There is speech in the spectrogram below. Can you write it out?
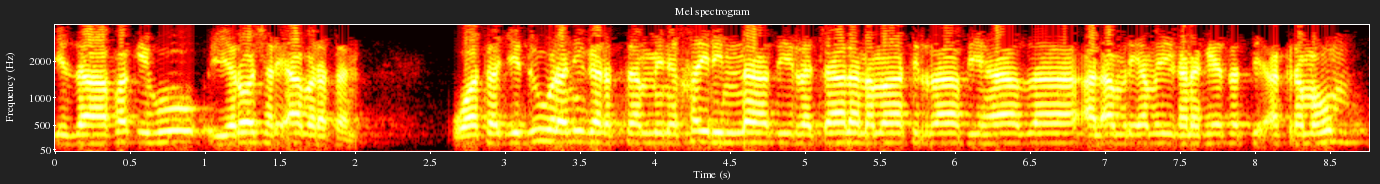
إذا فقهوا يرو شريعة برة وتجدون نغرتا من خير الناس رجال نمات الرا في هذا الأمر أمري كان كيست أكرمهم؟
